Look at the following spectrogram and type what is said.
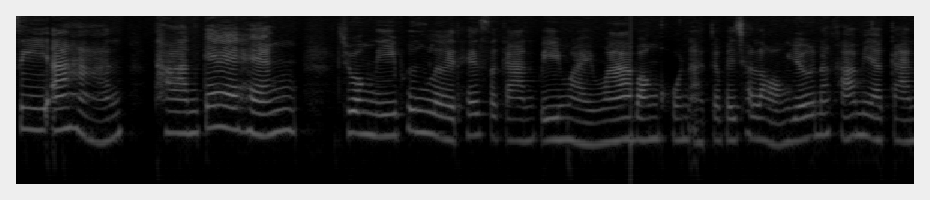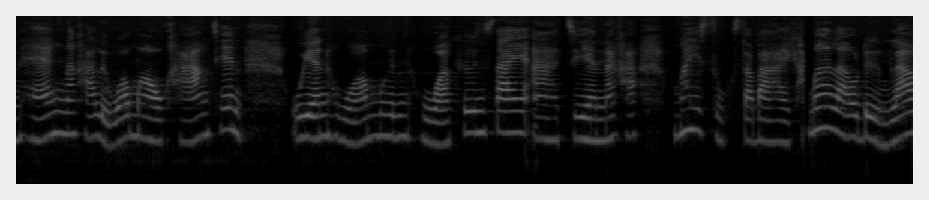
C อาหาร ทานแก้แห้งช่วงนี้เพิ่งเลยเทศกาลปีใหม่มา บางคนอาจจะไปฉลองเยอะนะคะ มีอาการแห้งนะคะ หรือว่าเมาค้าง เช่น เวียนหัวมึนหัวคลื่นไส้อาเจียนนะคะ ไม่สุขสบายค่ะ เมื่อเราดื่มเหล้า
